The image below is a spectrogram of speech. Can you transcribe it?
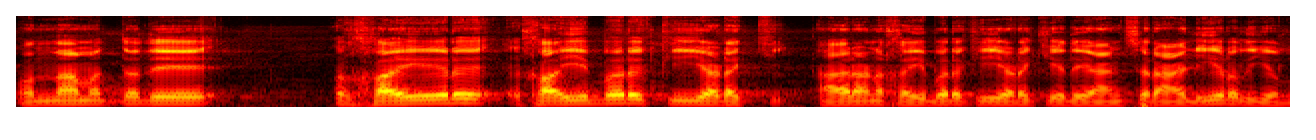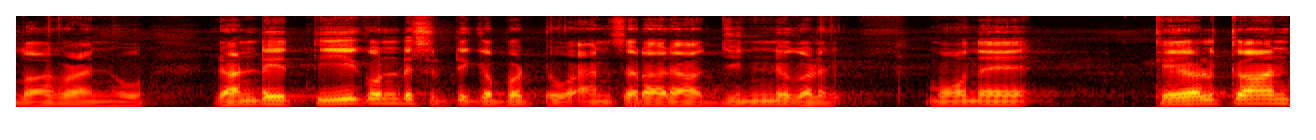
ഒന്നാമത്തത് ഖൈർ ഖൈബർ കീഴടക്കി. ആരാണ് ഖൈബർ കീഴടക്കിയത്? ആൻസർ അലി റളിയല്ലാഹു അൻഹു. രണ്ട് തീ കൊണ്ട് സൃഷ്ടിക്കപ്പെട്ടു. ആൻസർ ആരാ? ജിന്നുകൾ മൂന്ന് കേൾക്കാൻ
